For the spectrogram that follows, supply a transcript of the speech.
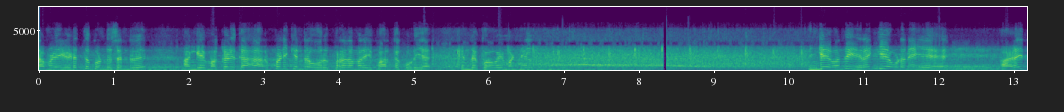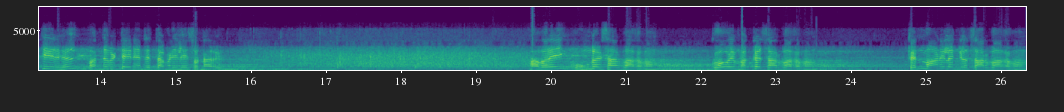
தமிழை எடுத்துக்கொண்டு சென்று அங்கே மக்களுக்காக அர்ப்பணிக்கின்ற ஒரு பிரதமரை பார்க்கக்கூடிய இந்த கோவை மண்ணில். இங்கே வந்து இறங்கிய உடனேயே அழைத்தீர்கள் வந்துவிட்டேன் என்று தமிழிலே சொன்னார்கள். அவரை உங்கள் சார்பாகவும் கோவை மக்கள் சார்பாகவும் தென் மாநிலங்கள் சார்பாகவும்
